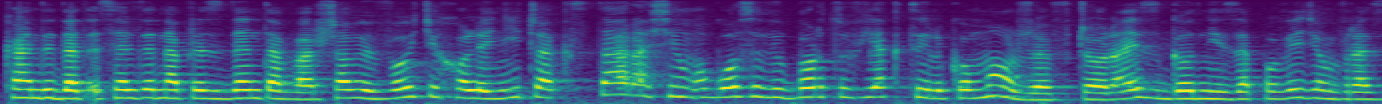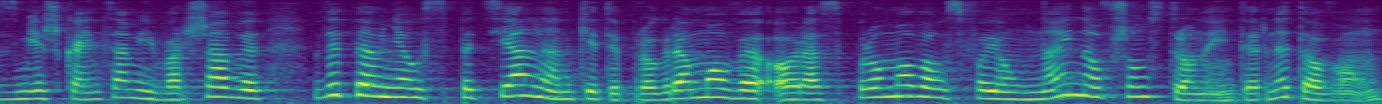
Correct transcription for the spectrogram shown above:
Kandydat SLD na prezydenta Warszawy Wojciech Olejniczak stara się o głosy wyborców jak tylko może. Wczoraj, zgodnie z zapowiedzią wraz z mieszkańcami Warszawy, wypełniał specjalne ankiety programowe oraz promował swoją najnowszą stronę internetową.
